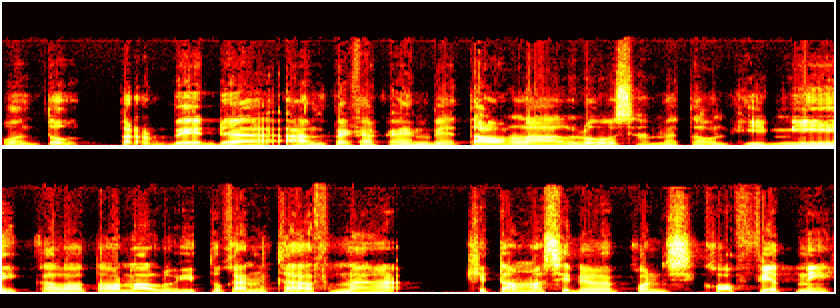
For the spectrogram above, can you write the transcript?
Untuk perbedaan PKKMB tahun lalu sama tahun ini, kalau tahun lalu itu kan karena kita masih dalam kondisi COVID nih,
